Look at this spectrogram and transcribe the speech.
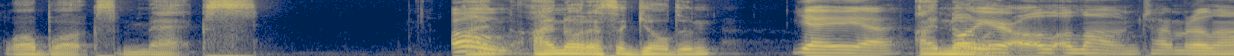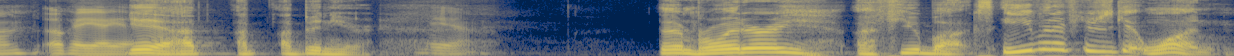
12 bucks max. oh, I know that's a Gildan. yeah, yeah, yeah. I know Oh, it. you're al- alone. Talking about alone. Okay, yeah, yeah, Yeah, I, I, I've been here. yeah. The embroidery, a few bucks. Even if you just get one,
